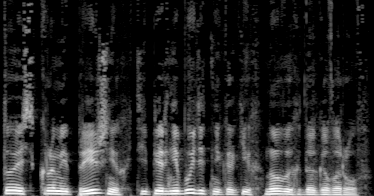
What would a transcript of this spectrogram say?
То есть, кроме прежних, теперь не будет никаких новых договоров.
